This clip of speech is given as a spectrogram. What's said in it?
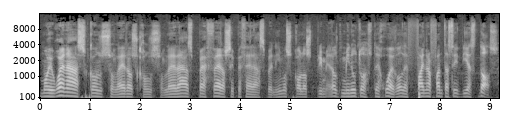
Muy buenas consoleros, consoleras, peceros y peceras. Venimos con los primeros minutos de juego de Final Fantasy X-2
